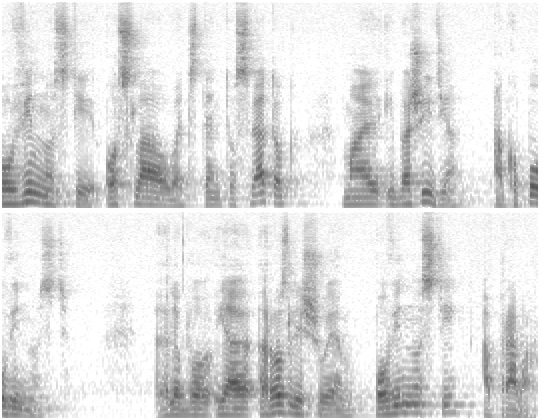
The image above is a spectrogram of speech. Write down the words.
povinnosti oslavovať tento sviatok majú iba Židia ako povinnosť. Lebo ja rozlišujem povinnosti a práva.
